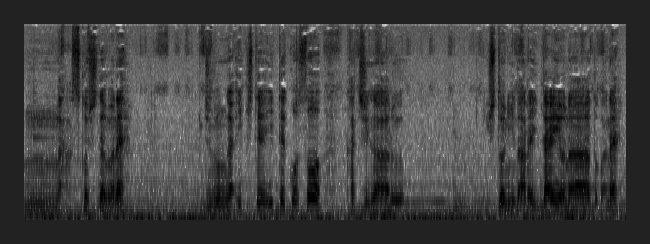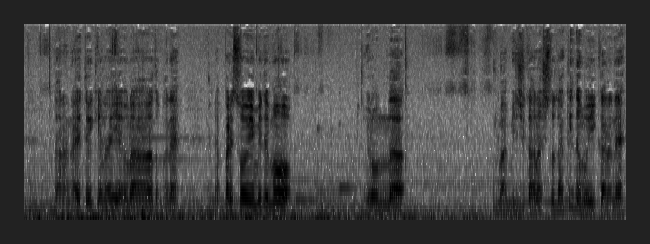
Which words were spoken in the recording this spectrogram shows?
うんまあ少しでもね自分が生きていてこそ価値がある人になりたいよなとかねならないといけないよなとかねやっぱりそういう意味でもいろんなまあ、身近な人だけでもいいからね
